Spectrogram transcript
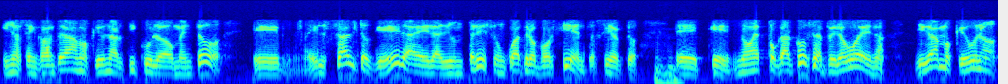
y nos encontrábamos que un artículo aumentó, eh, el salto que era era de un 3 o un 4%, ¿cierto? eh, que no es poca cosa, pero bueno, digamos que uno,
